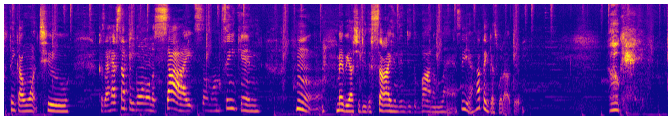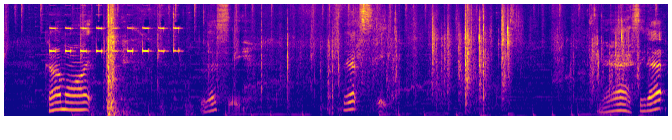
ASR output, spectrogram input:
I think I want to, because I have something going on the side. So I'm thinking Hmm, maybe I should do the side and then do the bottom last. So yeah, I think that's what I'll do. Okay. Come on. Let's see. Let's see. Yeah, see that?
